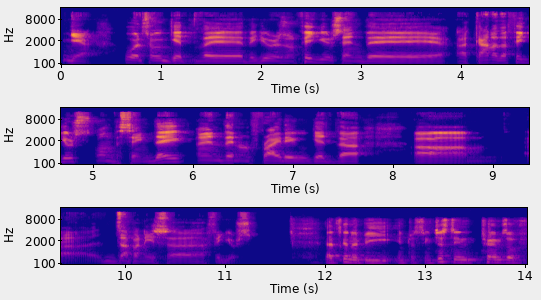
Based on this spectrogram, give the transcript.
Yeah. Well, so we also get the the eurozone figures and the uh, Canada figures on the same day, and then on Friday we get the um, uh, Japanese uh, figures. That's going to be interesting. Just in terms of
